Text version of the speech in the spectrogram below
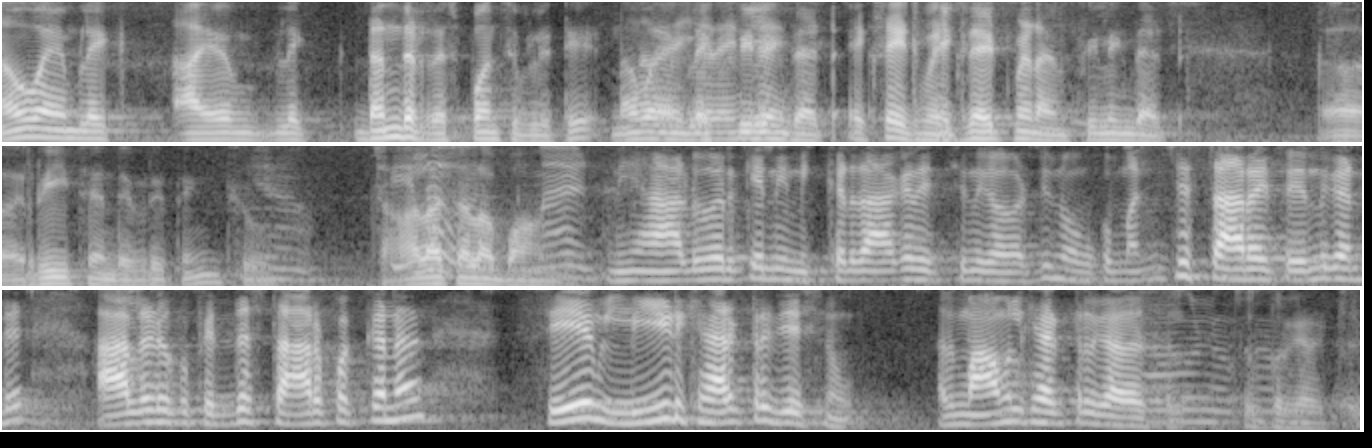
Now I am like I am like done that responsibility. Now Now I am you're like feeling enjoying that excitement. Excitement. చాలా చాలా బాగుంది. నీ హార్డ్ వర్కే నేను ఇక్కడ దాకా తెచ్చింది కాబట్టి నువ్వు ఒక మంచి స్టార్ అవుతావు ఎందుకంటే ఆల్రెడీ ఒక పెద్ద స్టార్ పక్కన సేమ్ లీడ్ క్యారెక్టర్ చేసినావు. అది మామూలు క్యారెక్టర్ కాదు అసలు. సూపర్ క్యారెక్టర్.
